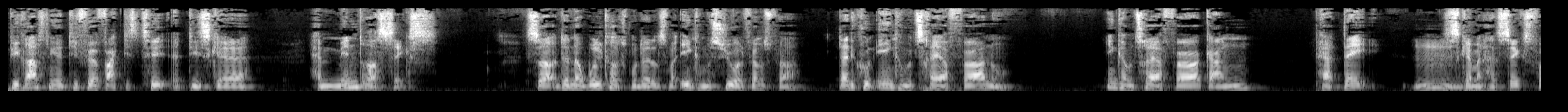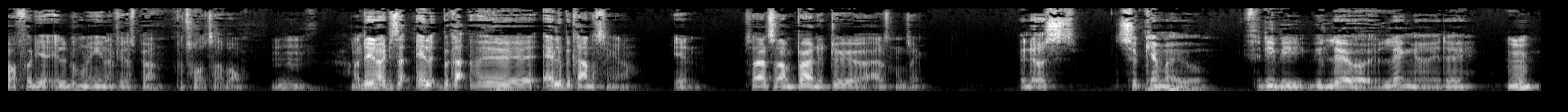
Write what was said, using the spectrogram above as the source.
begrænsninger, de fører faktisk til, at de skal have mindre sex. Så den her Wilcox-model, som er 1,97 før, der er det kun 1,43 nu. 1,43 gange per dag mm. skal man have sex for at få de her 1171 børn på 32 år. Mm. Og det er, når de tager alle, begræ- øh, alle begrænsninger ind. Så altså om børnene dør og alt sådan noget. Men også, så kan man jo, fordi vi, vi laver jo længere i dag, Mm?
